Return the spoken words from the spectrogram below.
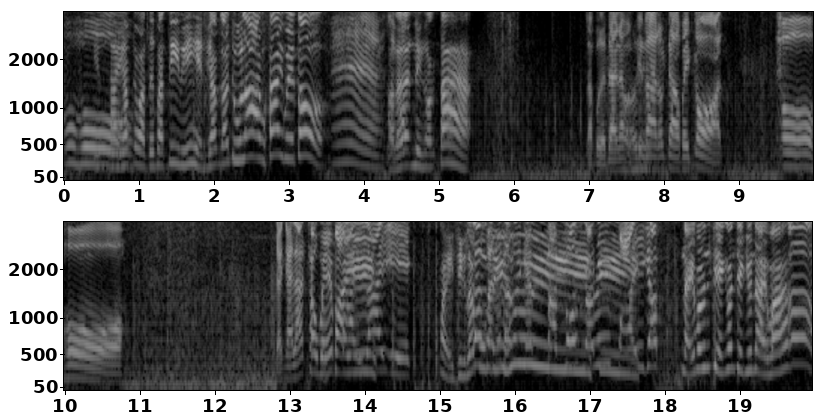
โอ้โหทีมไทยครับจังหวะเตอร์ปาร์ตี้มีให้เห็นครับ แล้วดูล่างให้เวเนโต้แม่เอาแล้วหนึ่งออกต้าระเบิดได้นะของเอาเซดิต้าน็อกดาวน์ไปก่อน โอ้โหยังไงล่ะชาเวฟไฟได้อีก ไม่ถึงแล้วแล้วมุมไปนี้ทางเฮ้ด้านยเก็บตัดโรสแบรี่ไปครับ ไหนมันเจ๋งมันเจ๋งอยู่ไหนวะเออ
